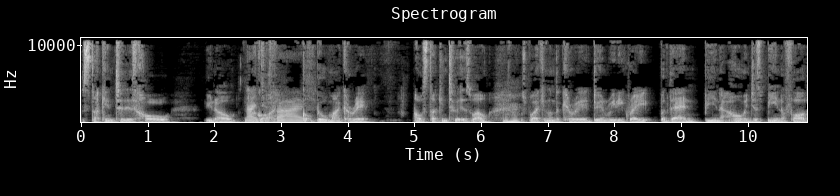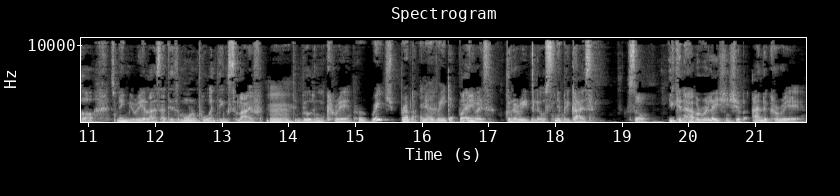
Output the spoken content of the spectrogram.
stuck into this whole, you know, Nine to five. got to build my career. I was stuck into it as well. I was working on the career, doing really great, but then being at home and just being a father, it's made me realize that there's more important things to life mm. than building a career. preach, brother. Anyway, read it. But anyways, gonna read the little snippet, guys. So, you can have a relationship and a career,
